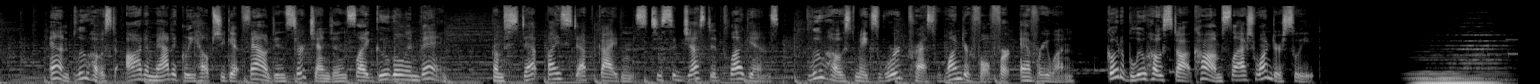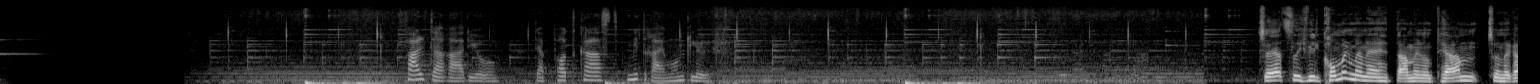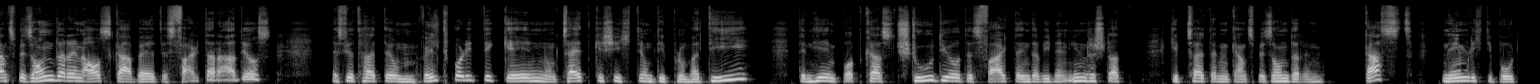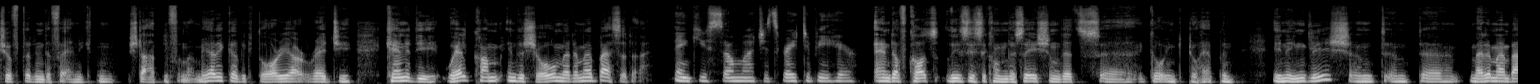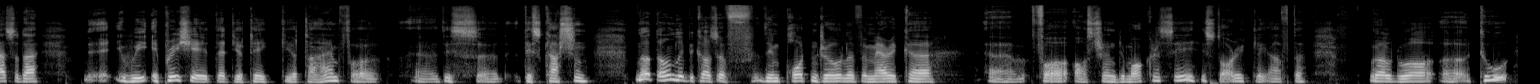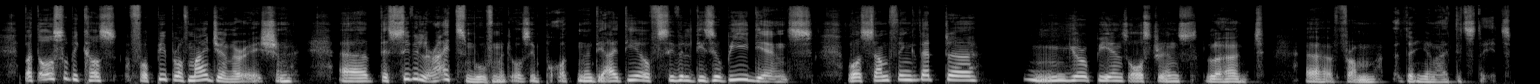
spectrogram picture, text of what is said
and Bluehost automatically helps you get found in search engines like Google and Bing. From step-by-step guidance to suggested plugins, Bluehost makes WordPress wonderful for everyone. Go to bluehost.com/wondersuite. Falter Radio, der Podcast mit Raimund Löw. So herzlich willkommen, meine Damen und Herren, zu einer ganz besonderen Ausgabe des Falterradios. Es wird heute um Weltpolitik gehen, um Zeitgeschichte, um Diplomatie, denn hier im Podcast Studio des Falter in der Wiener Innenstadt gibt es heute einen ganz besonderen Gast, nämlich die Botschafterin der Vereinigten Staaten von Amerika, Victoria Reggie Kennedy. Welcome in the show, Madam Ambassador. Thank you so much. It's great to be here. And of course, this is a conversation that's uh, going to happen in English. And, and uh, Madam Ambassador, uh, we appreciate that you take your time for uh, this uh, discussion, not only because of the important role of America uh, for Austrian democracy historically after World War uh, II, but also because for people of my generation, uh, the civil rights movement was important, and the idea of civil disobedience was something that uh, mm, Europeans, Austrians learned uh, from the United States.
